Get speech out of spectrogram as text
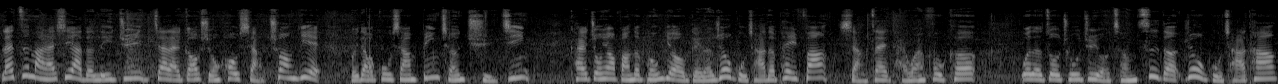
来自马来西亚的黎军，嫁来高雄后想创业，回到故乡槟城取经，开中药房的朋友给了肉骨茶的配方，想在台湾复刻。为了做出具有层次的肉骨茶汤，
